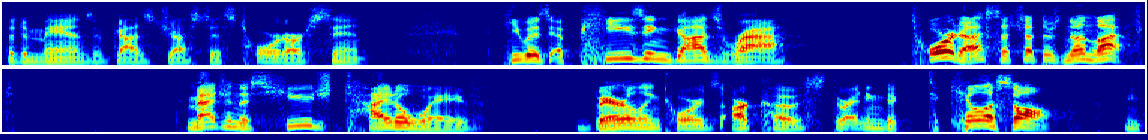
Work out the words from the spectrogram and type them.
the demands of God's justice toward our sin. He was appeasing God's wrath toward us such that there's none left. Imagine this huge tidal wave barreling towards our coast, threatening to, to kill us all. I mean,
